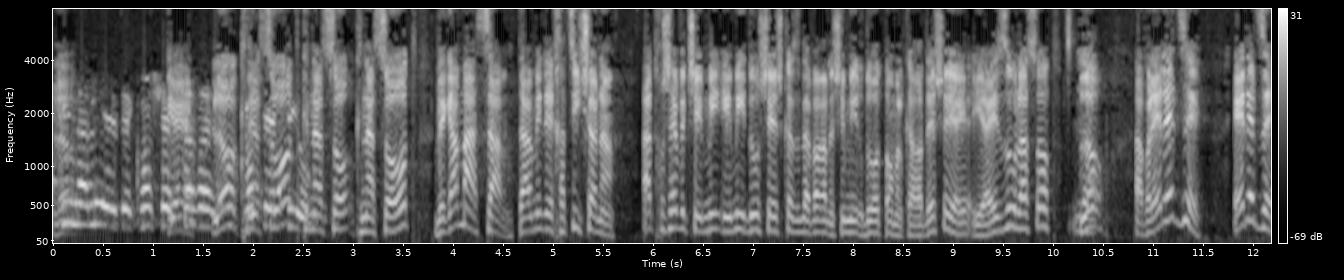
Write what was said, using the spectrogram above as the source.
לא. מנהלי, זה כמו כן, שאפשר... לא, קנסות. קנסות, וגם מאסר, תאמין לי, חצי שנה. את חושבת שאם אם ידעו שיש כזה דבר, אנשים ירדו עוד פעם על קר הדשא, יעזו לעשות? לא. אבל אין את זה. אין את זה.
